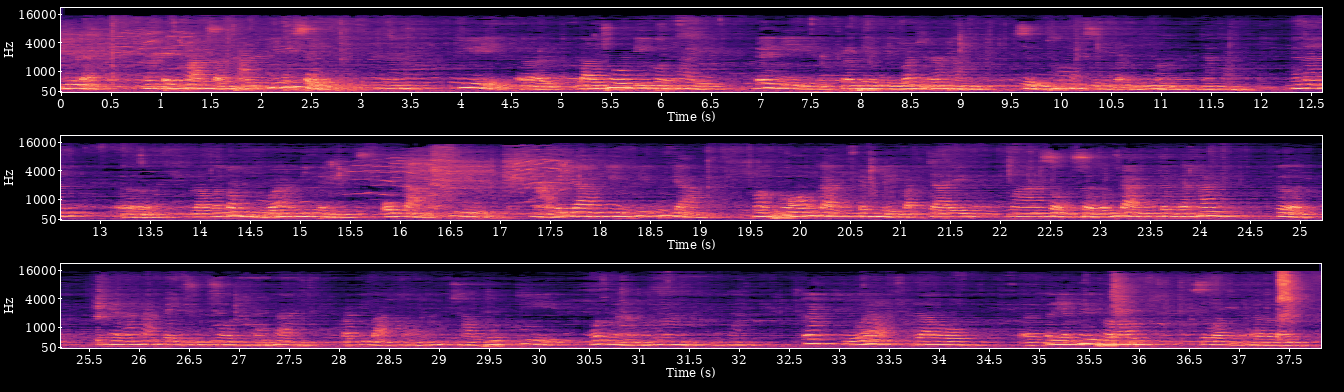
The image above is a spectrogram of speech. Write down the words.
นี่แหละมันเป็นความสำคัญที่พิเศษนะที่เราโชคดีคนไทยได้มีประเพณีวัฒนธรรมสืบทอดสิ่งแบบนี้มานะคะดังนั้นเเราก็ต้องถือว่านี่เป็นโอกาสที่หาได้ยากยิ่งที่ทุกอย่างมาพร้อมกันเป็นเหตุปัจจัยมาส่งเสริมกันจนกระทั่งเกิด เนี่ยนะคะเป็นชุมชนของท่านปฏิบัติของชาวพุทธที่งดงามมากๆนะคะก็ถือว่าเราเตรียมให้พร้อมส่วน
